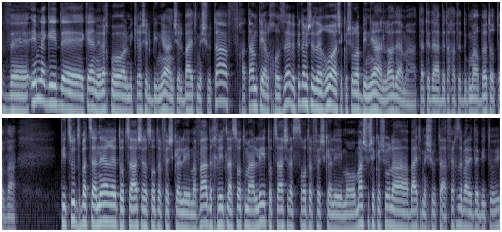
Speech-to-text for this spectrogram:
ואם נגיד, אה, כן, אני הולך פה על מקרה של בניין, של בית משותף, חתמתי על חוזה, ופתאום יש איזה אירוע שקשור לבניין, לא יודע מה, אתה תדע בטח לתת דוגמה הרבה יותר טובה. פיצוץ בצנרת, הוצאה של עשרות אלפי שקלים. הוועד החליט לעשות מעלית, הוצאה של עשרות אלפי שקלים. או משהו שקשור לבית משותף. איך זה בא לידי ביטוי?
